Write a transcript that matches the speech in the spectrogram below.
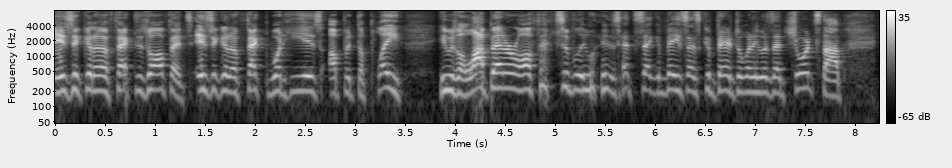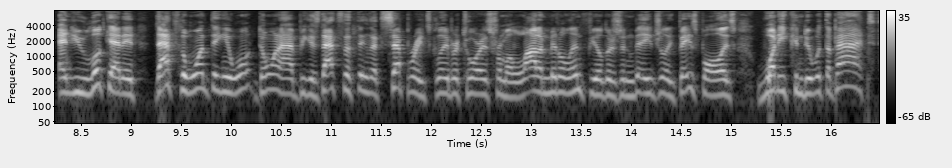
Is it going to affect his offense? Is it going to affect what he is up at the plate? He was a lot better offensively when he was at second base as compared to when he was at shortstop. And you look at it, that's the one thing you won't, don't want to have because that's the thing that separates Gleyber Torres from a lot of middle infielders in Major League Baseball is what he can do with the bat.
